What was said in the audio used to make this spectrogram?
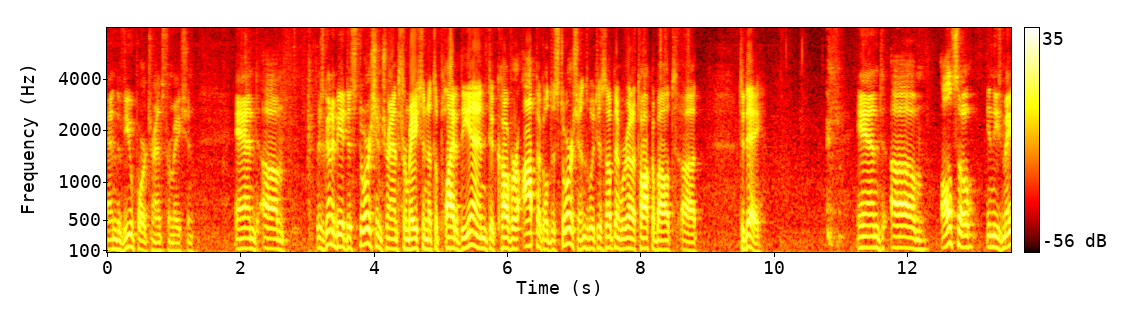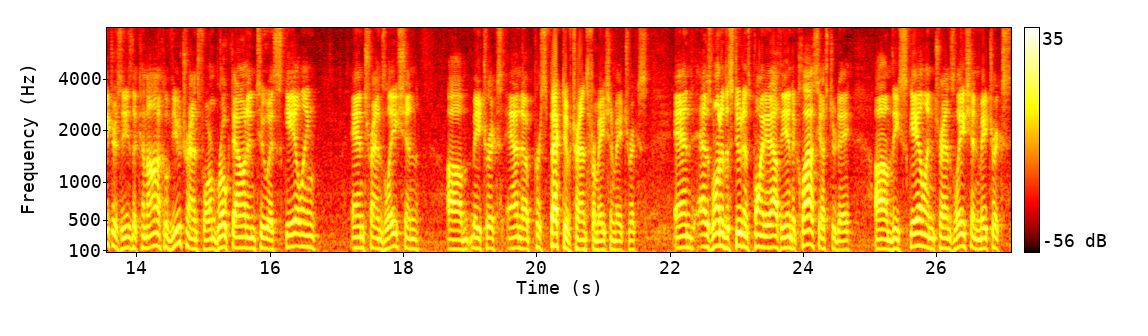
and the viewport transformation. And um, there's going to be a distortion transformation that's applied at the end to cover optical distortions which is something we're going to talk about uh, today. And um, also in these matrices the canonical view transform broke down into a scaling and translation um, matrix and a perspective transformation matrix. And as one of the students pointed out at the end of class yesterday, um, the scale and translation matrix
